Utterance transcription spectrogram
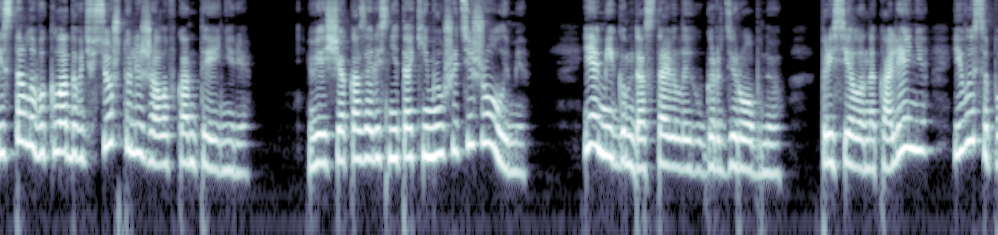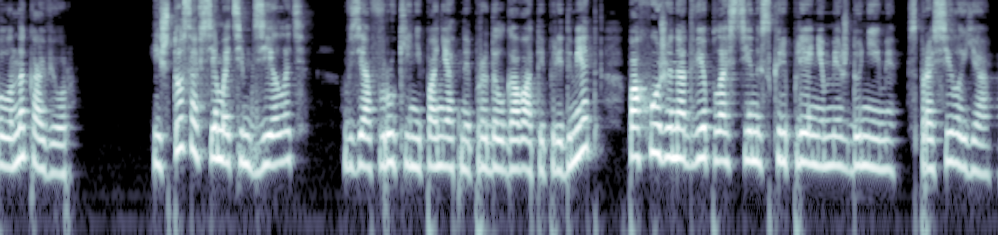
и стала выкладывать все, что лежало в контейнере. Вещи оказались не такими уж и тяжелыми. Я мигом доставила их в гардеробную, присела на колени и высыпала на ковер. И что со всем этим делать? Взяв в руки непонятный продолговатый предмет, похожий на две пластины с креплением между ними, спросила я.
